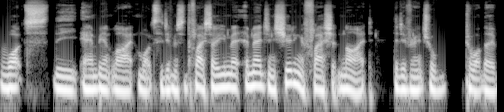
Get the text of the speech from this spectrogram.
what's the ambient light and what's the difference of the flash? So you ma- imagine shooting a flash at night, the differential to what the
